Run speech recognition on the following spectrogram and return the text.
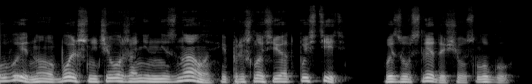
Увы, но больше ничего Жанин не знала, и пришлось ее отпустить, вызвав следующую услугу.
